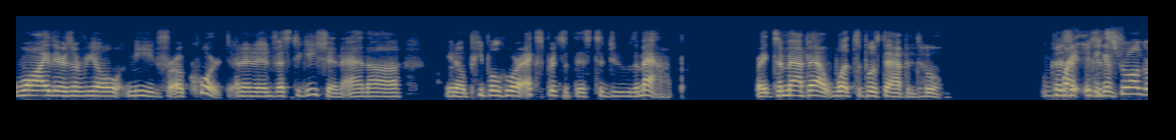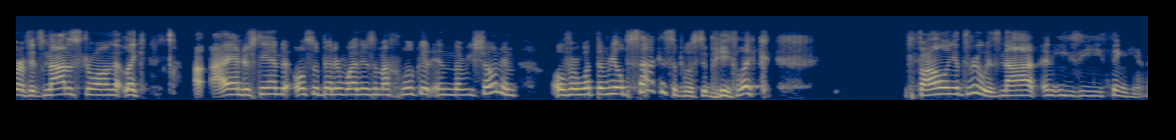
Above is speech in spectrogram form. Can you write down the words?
why there's a real need for a court and an investigation and uh, you know, people who are experts at this to do the map, right? To map out what's supposed to happen to whom. Right, if because if it's stronger, if it's not as strong, like I understand also better why there's a machloket in the Rishonim over what the real psak is supposed to be. Like following it through is not an easy thing here.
